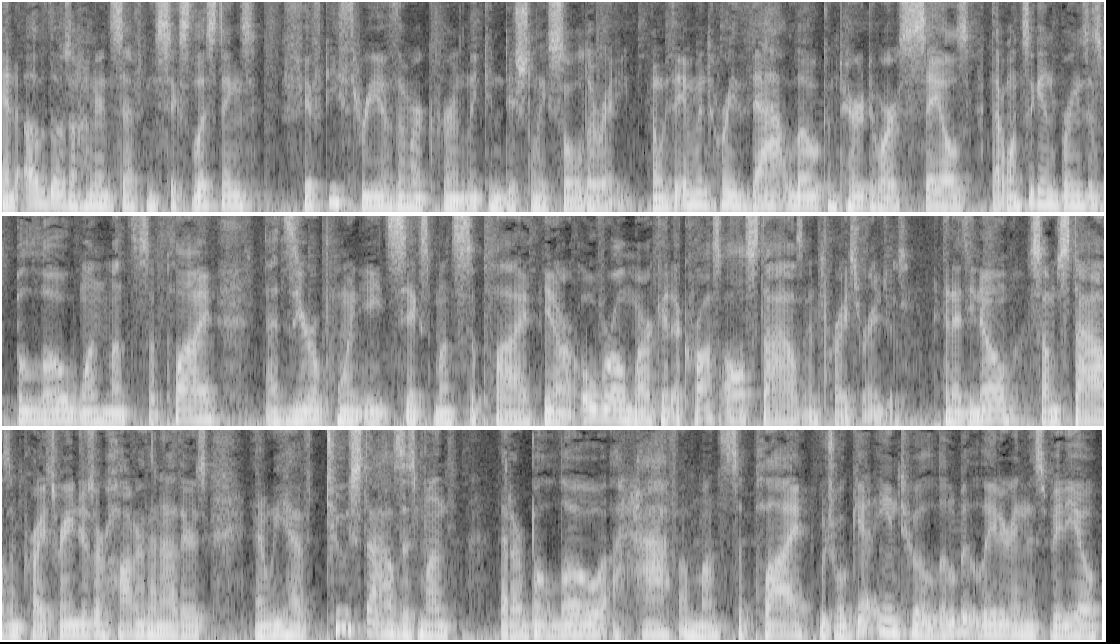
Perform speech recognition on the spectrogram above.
And of those 176 listings, 53 of them are currently conditionally sold already. And with inventory that low compared to our sales, that once again brings us below one month supply at 0.86 months supply in our overall market across all styles and price ranges. And as you know, some styles and price ranges are hotter than others, and we have two styles this month that are below a half a month supply, which we'll get into a little bit later in this video.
